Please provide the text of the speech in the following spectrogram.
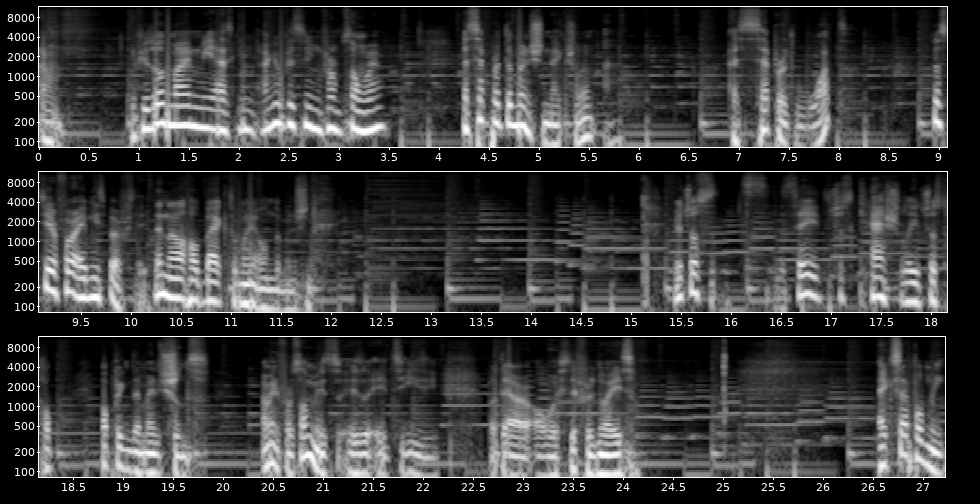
um, if you don't mind me asking, are you visiting from somewhere? A separate dimension, actually. A separate what? Just here for Amy's birthday. Then I'll hop back to my own dimension. You just say just casually, just hop, hopping dimensions. I mean, for some it's, it's, it's easy, but there are always different ways. Example me.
